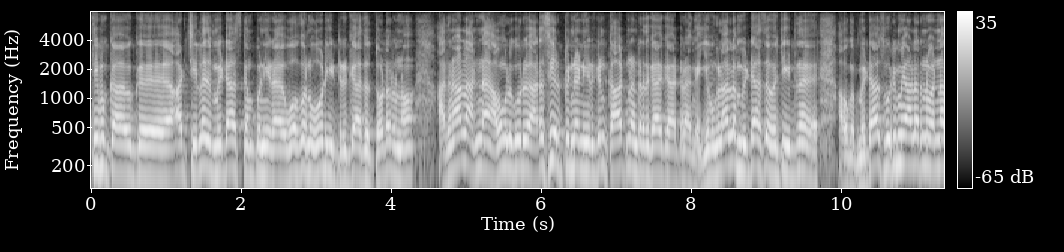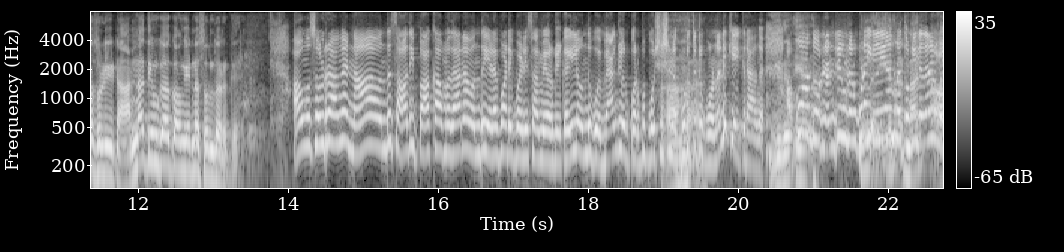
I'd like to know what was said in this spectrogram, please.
திமுகவுக்கு ஆட்சியில் மிடாஸ் கம்பெனி ஓகோன்னு ஓடிட்டு இருக்கு. அது தொடரணும். அதனால் அண்ணன் அவங்களுக்கு ஒரு அரசியல் பின்னணி இருக்குன்னு காட்டணுன்றதுக்காக காட்டுறாங்க. இவங்களால மிடாஸை வச்சுக்கிட்டு தான் அவங்க மிடாஸ் உரிமையாளர்னு வேணால் சொல்லிக்கிட்டான். அண்ணா திமுகவுக்கு அவங்க என்ன சொந்தம் இருக்குது அவங்க சொல்றாங்க நான் வந்து சாதி பார்க்காம தானே வந்து எடப்பாடி பழனிசாமி அவர்கள் கையில வந்து போய் பெங்களூர் போறப்ப பொசிஷனை கொடுத்துட்டு போனேன்னு அப்போ அந்த ஒரு நன்றி உணர்வு கூட இல்லையாங்கிற துணியில தான் நம்ம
